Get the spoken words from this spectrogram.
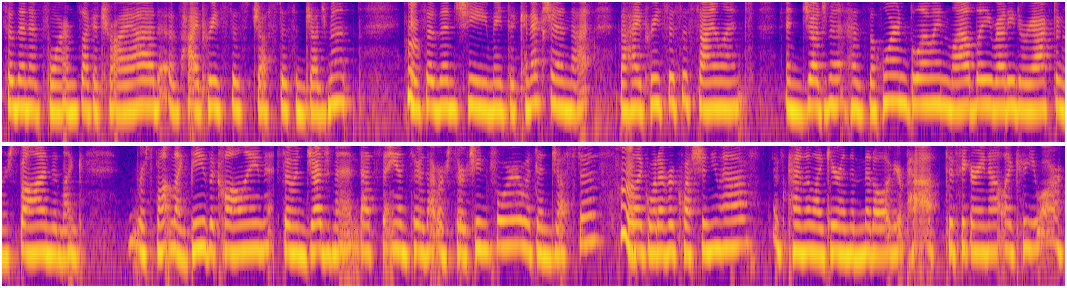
So then it forms like a triad of high priestess, justice, and judgment. And so then she made the connection that the high priestess is silent and judgment has the horn blowing loudly, ready to react and respond and like respond, like be the calling. So in judgment, that's the answer that we're searching for within justice. So like whatever question you have, it's kind of like you're in the middle of your path to figuring out like who you are,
